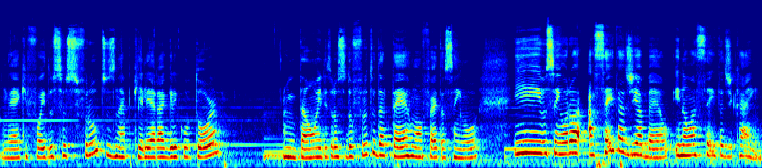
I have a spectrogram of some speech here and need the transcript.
né, que foi dos seus frutos, né, porque ele era agricultor, então ele trouxe do fruto da terra uma oferta ao Senhor e o Senhor aceita a de Abel e não aceita a de Caim.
